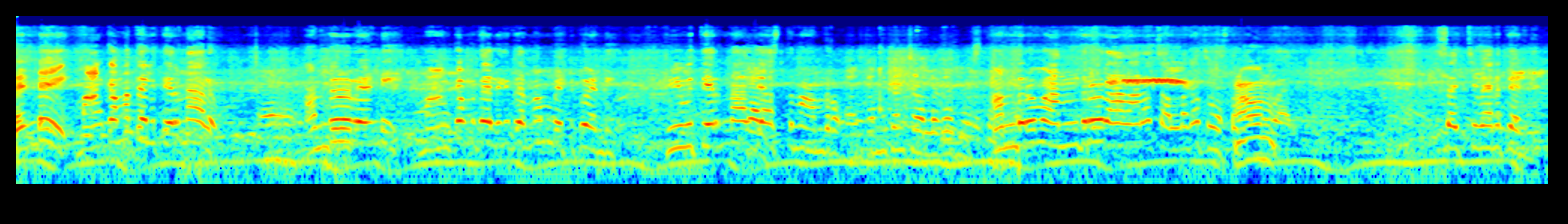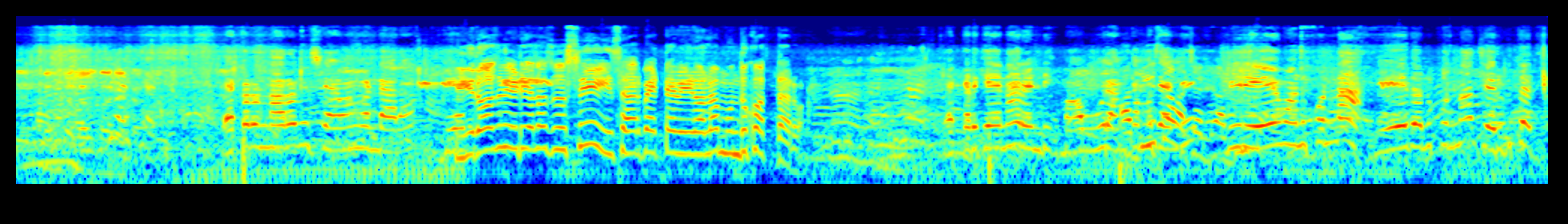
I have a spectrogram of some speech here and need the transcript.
రండి మా అంకమ్మ తల్లి తిరణాలు అందరూ రండి మా అంకమ్మ తల్లికి దండం పెట్టుకోండి. మేము తిరణాలు చేస్తున్నాం అందరం. అందరూ అందరూ రావాలా? చల్లగా చూస్తాం అవును. సత్యమైన తల్లి. ఎక్కడ ఉన్నారో మీరు క్షేమంగా ఉండాలా? ఈ రోజు వీడియోలో చూసి ఈసారి పెట్టే వీడియోలో ముందుకు వస్తారు. ఎక్కడికైనా రండి. మా ఊరు అంకమ్మ తల్లి. మీరు ఏమనుకున్నా ఏదనుకున్నా జరుగుతుంది.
